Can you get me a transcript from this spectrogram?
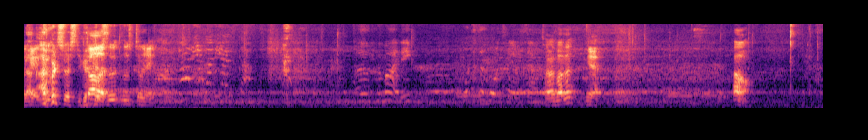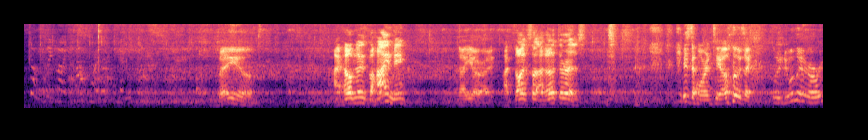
Okay, I, I would trust you guys. Call it. Who, who's doing it? Uh, Hermione, what does a horntail sound Sorry above it? Yeah. Oh. Bam. I hope nothing's behind me. No, you're alright. I thought so, I thought there is. It's the horn tail. I was like, what are you doing there, Harry?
